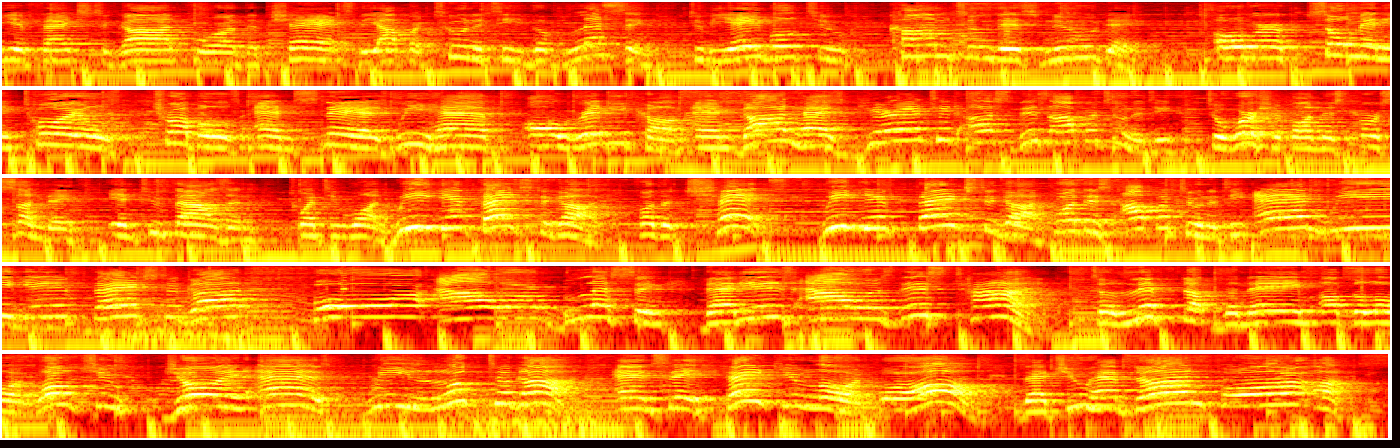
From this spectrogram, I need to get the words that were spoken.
Give thanks to God for the chance, the opportunity, the blessing to be able to come to this new day. Over so many toils, troubles, and snares, we have already come, and God has granted us this opportunity to worship on this first Sunday in 2021. We give thanks to God for the chance we give thanks to God for this opportunity and we give thanks to God for our blessing that is ours this time to lift up the name of the Lord. Won't you join as we look to God and say, Thank you, Lord, for all that you have done for us.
